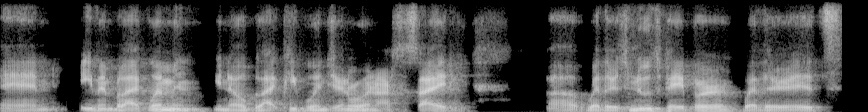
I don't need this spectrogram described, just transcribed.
and even black women, you know, black people in general in our society, uh, whether it's newspaper, whether it's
